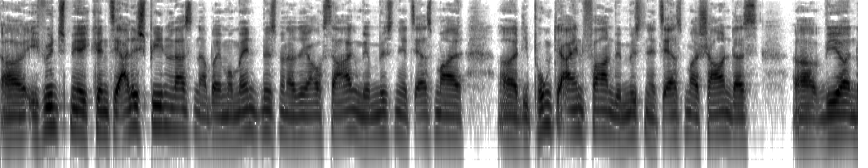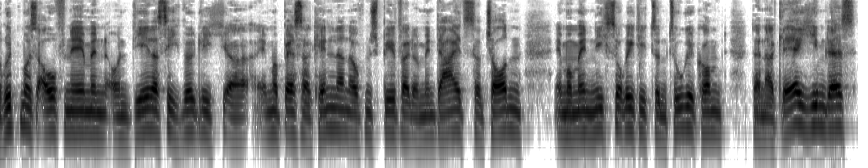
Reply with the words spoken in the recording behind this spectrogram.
Äh, ich wünsche mir, ich könnte sie alle spielen lassen, aber im Moment müssen wir natürlich auch sagen, wir müssen jetzt erstmal äh, die Punkte einfahren, wir müssen jetzt erstmal schauen, dass äh, wir einen Rhythmus aufnehmen und jeder sich wirklich äh, immer besser kennenlernt auf dem Spielfeld. Und wenn da jetzt der Jordan im Moment nicht so richtig zum Zuge kommt, dann erkläre ich ihm das.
